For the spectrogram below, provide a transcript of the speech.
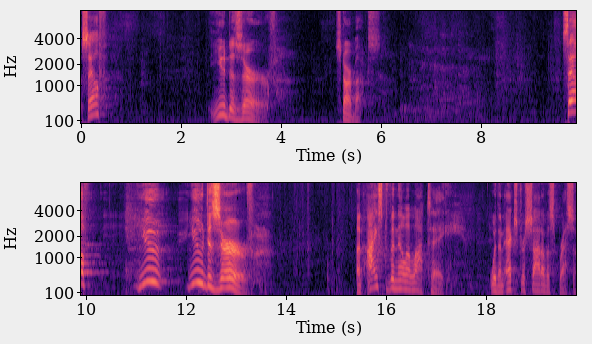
Self, you deserve Starbucks. Self, you you deserve an iced vanilla latte with an extra shot of espresso.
